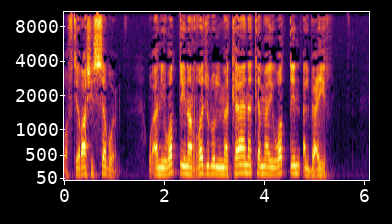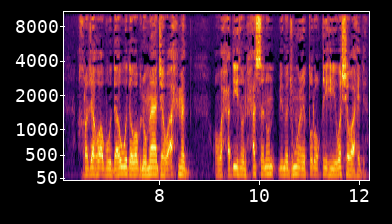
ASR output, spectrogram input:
وافتراش السبع وأن يوطن الرجل المكان كما يوطن البعير. أخرجه أبو داود وابن ماجه وأحمد وهو حديث حسن بمجموع طرقه وشواهده.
